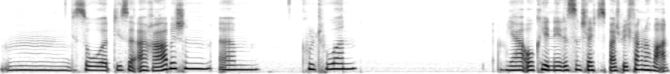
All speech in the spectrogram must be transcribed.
mh, so diese arabischen ähm, Kulturen. Ja, okay, nee, das ist ein schlechtes Beispiel. Ich fange nochmal an.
